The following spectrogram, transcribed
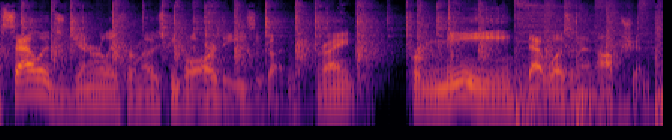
Salads generally for most people are the easy button, right? For me, that wasn't an option.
